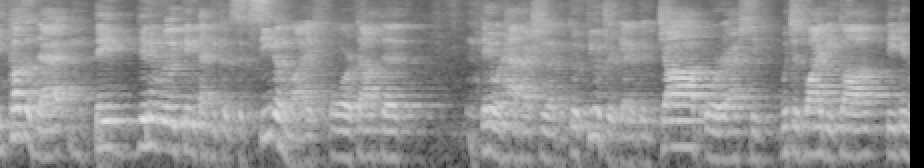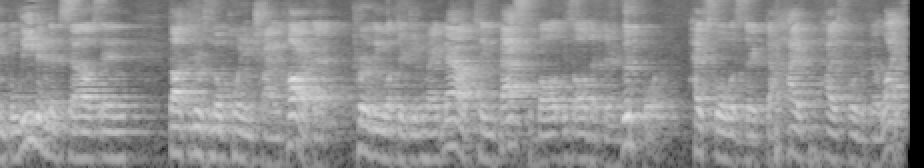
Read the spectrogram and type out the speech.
Because of that, they didn't really think that they could succeed in life or thought that they would have actually like a good future, get a good job, or actually, which is why they thought they didn't believe in themselves and thought there was no point in trying hard, that currently what they're doing right now, playing basketball, is all that they're good for. High school was like the high, highest point of their life.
